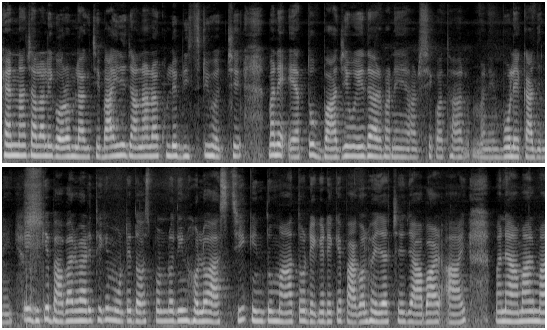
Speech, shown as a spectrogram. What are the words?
ফ্যান না চালালে গরম লাগছে, বাইরে জানালা খুলে বৃষ্টি হচ্ছে। মানে এত বাজে ওয়েদার মানে আর সে কথা আর মানে বলে কাজ নেই। এইদিকে বাবার বাড়ি থেকে মোটে দশ পনেরো দিন হলো আসছি, কিন্তু মা তো ডেকে ডেকে পাগল হয়ে যাচ্ছে যে আবার আয়। মানে আমার মা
